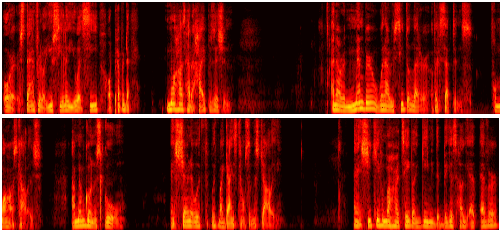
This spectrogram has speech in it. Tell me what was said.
or Stanford or UCLA, USC or Pepperdine. Morehouse had a high position. And I remember when I received the letter of acceptance for Morehouse College. I remember going to school and sharing it with, with my guidance counselor, Miss Jolly. And she came from her table and gave me the biggest hug ever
